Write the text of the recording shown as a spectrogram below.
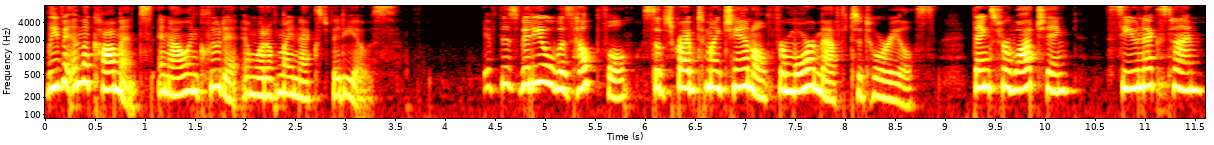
Leave it in the comments and I'll include it in one of my next videos. If this video was helpful, subscribe to my channel for more math tutorials. Thanks for watching. See you next time.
